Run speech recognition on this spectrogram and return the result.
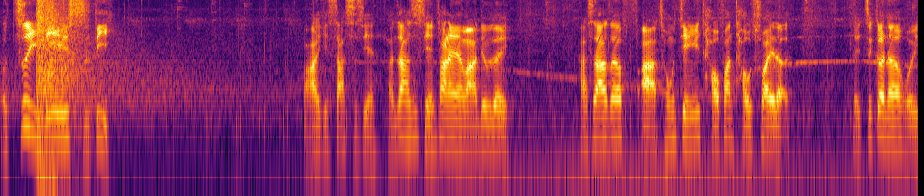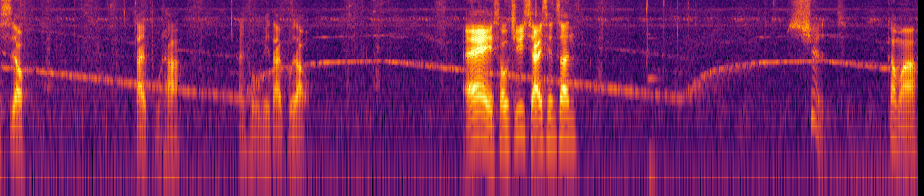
我置你于死地，把他给杀死先。反正他是嫌犯来的嘛，对不对？他是他这个啊，从监狱逃犯逃出来的，所以这个呢，我也是要逮捕他，看可不可以逮捕到。哎，手举起来，先生。Shit！干嘛？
